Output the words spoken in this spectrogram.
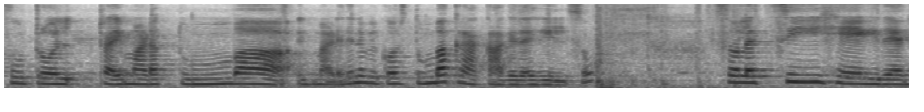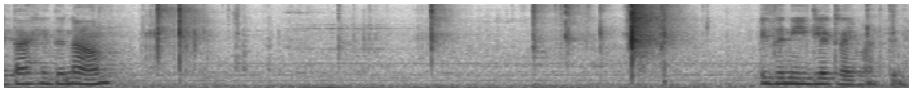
ಫುಟ್ ರೋಲ್ ಟ್ರೈ ಮಾಡೋಕ್ಕೆ ತುಂಬ ಇದು ಮಾಡಿದ್ದೀನಿ ಬಿಕಾಸ್ ತುಂಬ ಕ್ರ್ಯಾಕ್ ಆಗಿದೆ ಹೀಲ್ಸು ಸೊ ಲೆಟ್ ಸಿ ಹೇಗಿದೆ ಅಂತ ಇದನ್ನು. ಇದನ್ನು ಈಗಲೇ ಟ್ರೈ ಮಾಡ್ತೀನಿ.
